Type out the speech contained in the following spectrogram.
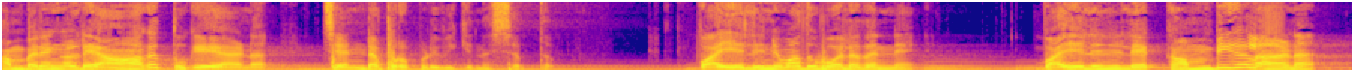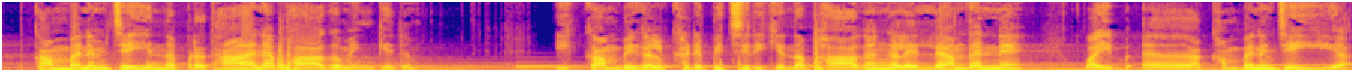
കമ്പനങ്ങളുടെ ആകത്തുകയാണ് ചെണ്ട പുറപ്പെടുവിക്കുന്ന ശബ്ദം. വയലിനും അതുപോലെ തന്നെ വയലിനിലെ കമ്പികളാണ് കമ്പനം ചെയ്യുന്ന പ്രധാന ഭാഗമെങ്കിലും ഈ കമ്പികൾ ഘടിപ്പിച്ചിരിക്കുന്ന ഭാഗങ്ങളെല്ലാം തന്നെ വൈബ് കമ്പനം ചെയ്യുക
